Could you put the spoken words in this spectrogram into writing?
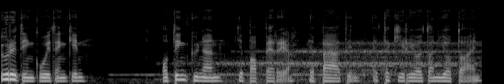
Yritin kuitenkin. Otin kynän ja paperia ja päätin, että kirjoitan jotain.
